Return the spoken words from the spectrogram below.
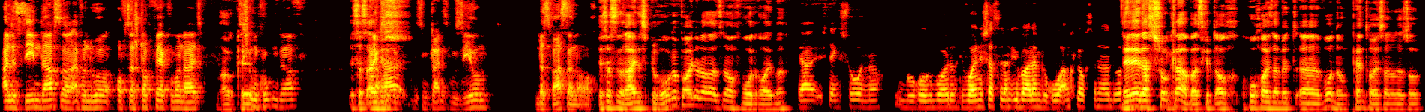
alles sehen darfst, sondern einfach nur auf das Stockwerk, wo man halt sich Okay. umgucken darf. Ist das Ja, eigentlich, das ist ein kleines Museum. Und das war's dann auch. ist das ein reines Bürogebäude oder sind auch Wohnräume? Ja, ich denke schon, ne? Bürogebäude. Die wollen nicht, dass du dann überall im Büro anklopfst, wenn du. Nee, nee, das ist schon klar, aber es gibt auch Hochhäuser mit äh, Wohnungen, Penthäusern oder so.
